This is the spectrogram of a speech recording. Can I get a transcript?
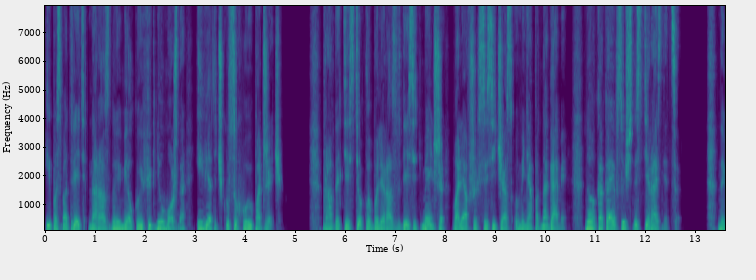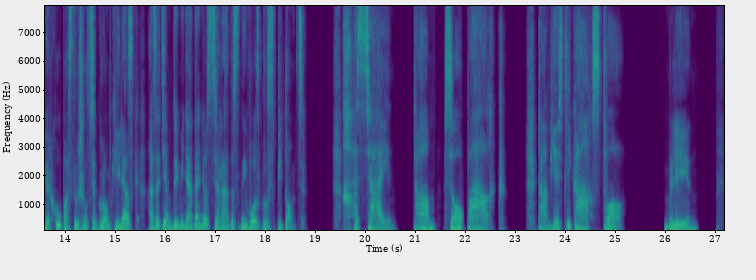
И посмотреть на разную мелкую фигню можно, и веточку сухую поджечь. Правда, те стекла были раз в десять меньше валявшихся сейчас у меня под ногами. Но какая в сущности разница? Наверху послышался громкий ляск, а затем до меня донесся радостный возглас питомца. «Хозяин, там зоопарк! Там есть лекарство!» «Блин,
